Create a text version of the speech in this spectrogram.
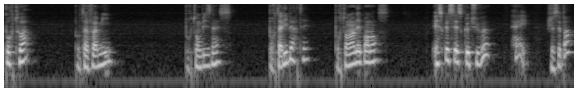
Pour toi? Pour ta famille? Pour ton business? Pour ta liberté? Pour ton indépendance? Est-ce que c'est ce que tu veux? Hey, je sais pas,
